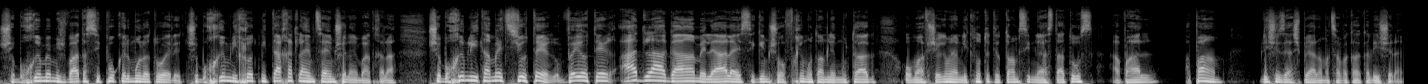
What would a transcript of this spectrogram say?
שבוחרים במשוואת הסיפוק אל מול התועלת, שבוחרים לחיות מתחת לאמצעים שלהם בהתחלה, שבוחרים להתאמץ יותר ויותר עד להגעה המלאה להישגים שהופכים אותם למותג, או מאפשרים להם לקנות את אותם סמלי הסטטוס, אבל הפעם, בלי שזה ישפיע על המצב הכלכלי שלהם,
